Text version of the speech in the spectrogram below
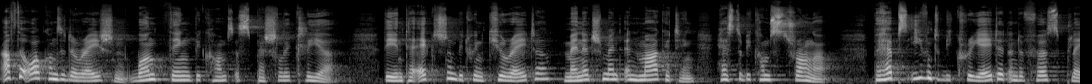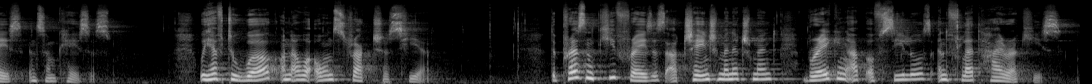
After all consideration, one thing becomes especially clear. The interaction between curator, management, and marketing has to become stronger, perhaps even to be created in the first place in some cases. We have to work on our own structures here. The present key phrases are change management, breaking up of silos, and flat hierarchies.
